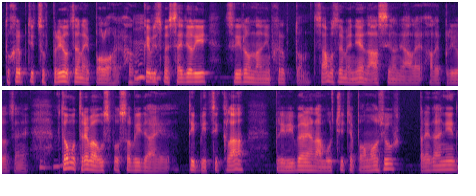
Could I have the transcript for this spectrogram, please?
tú chrbticu v prirodzenej polohe. Ako keby sme sedeli s vyrovnaným chrbtom. Samozrejme nie násilne, ale, ale prirodzene. Mm-hmm. K tomu treba uspôsobiť aj typ bicykla. Pri výbere nám určite pomôžu predajní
